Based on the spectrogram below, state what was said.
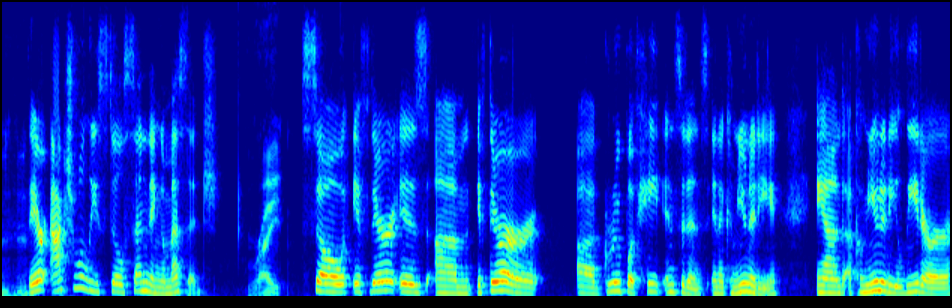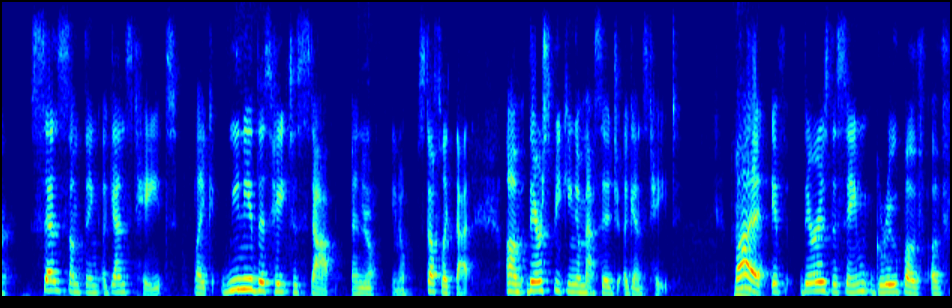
mm-hmm. they're actually still sending a message. Right. So if there is, um, if there are a group of hate incidents in a community, and a community leader says something against hate, like we need this hate to stop, and yeah. you know stuff like that um, they're speaking a message against hate. But mm. if there is the same group of, of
